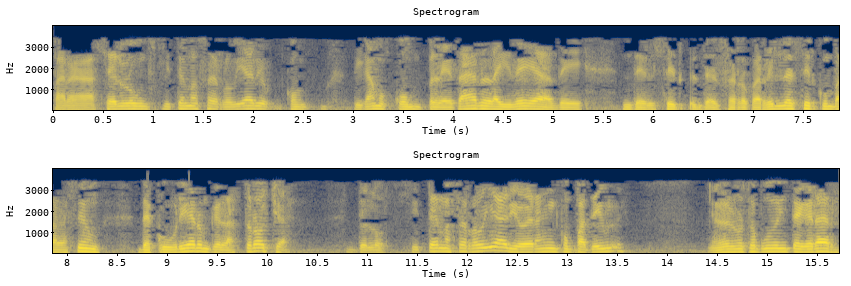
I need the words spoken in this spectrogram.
para hacerlo un sistema ferroviario, con, digamos, completar la idea de, del, del ferrocarril de circunvalación, descubrieron que las trochas de los sistemas ferroviarios eran incompatibles. No se pudo integrar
